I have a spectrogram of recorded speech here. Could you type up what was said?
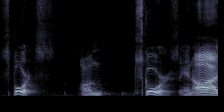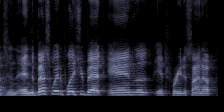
sports, on scores, and odds, and, and the best way to place your bet. And the, it's free to sign up.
